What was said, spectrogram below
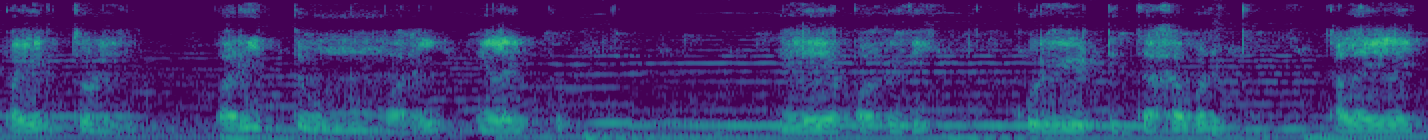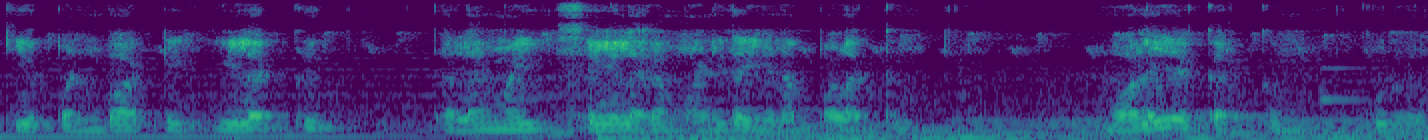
பயிர்த்தொழில் பறித்து உண்ணும் வரை நிலைப்பு நிலைய பகுதி குறியீட்டு தகவல் கலை இலக்கிய பண்பாட்டு இலக்கு தலைமை செயலக மனித இன பழக்கம் வளைய கற்கும் குழு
